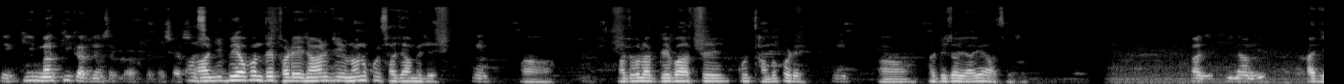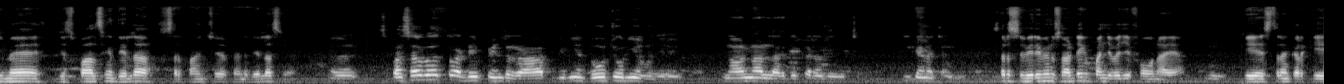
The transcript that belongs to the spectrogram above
ਤੇ ਕੀ ਮੰਗ ਕੀ ਕਰਦੇ ਹੋ ਸਰਕਾਰ ਤੇ ਪ੍ਰਸ਼ਾਸਨ ਹਾਂਜੀ ਵੀ ਉਹ ਬੰਦੇ ਫੜੇ ਜਾਣ ਜੀ ਉਹਨਾਂ ਨੂੰ ਕੋਈ ਸਜ਼ਾ ਮਿਲੇ। ਹੂੰ। ਹਾਂ। ਮਤਲਬ ਅੱਗੇ ਵਾਸਤੇ ਕੋਈ ਥੰਮ ਪੜੇ। ਹੂੰ। ਹਾਂ ਸਾਡੀ ਤਾਂ ਇਹ ਆਸ ਹੈ ਜੀ ਹਾਂਜੀ ਕੀ ਨਾਮ ਹੈ ਹਾਂਜੀ ਮੈਂ ਜਸਪਾਲ ਸਿੰਘ ਦੇਲਾ ਸਰਪੰਚ ਪਿੰਡ ਦੇਲਾ ਸਿੰਘ ਸਰਪੰਚ ਸਾਹਿਬ ਤੁਹਾਡੇ ਪਿੰਡ ਰਾਤ ਜਿਹੜੀਆਂ ਦੋ ਚੋਰੀਆਂ ਹੋਈਆਂ ਨੇ ਨਾਲ ਨਾਲ ਲੱਗਦੇ ਘਰਾਂ ਦੇ ਵਿੱਚ ਕੀ ਕਹਿਣਾ ਚਾਹੁੰਦੇ ਸਰ ਸਵੇਰੇ ਮੈਨੂੰ 5:30 ਵਜੇ ਫੋਨ ਆਇਆ ਕਿ ਇਸ ਤਰ੍ਹਾਂ ਕਰਕੇ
